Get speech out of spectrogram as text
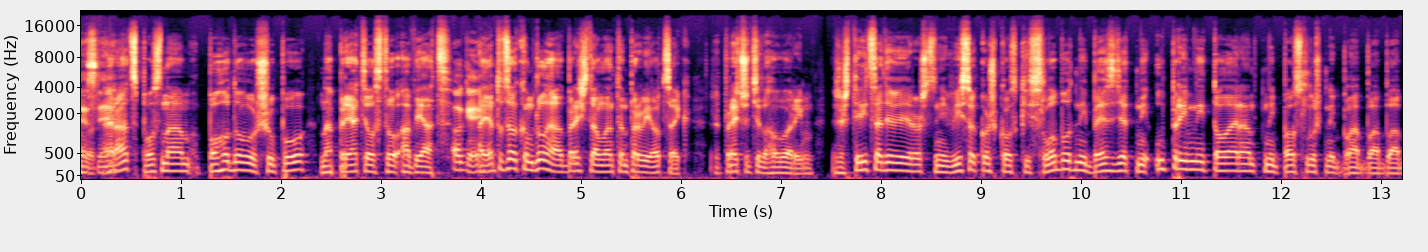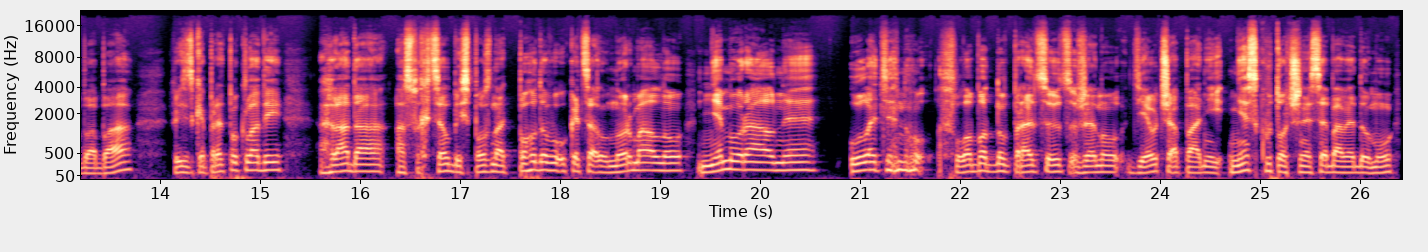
Jasne. Rád poznám pohodovú šupu na priateľstvo a viac. OK. A je to celkom dlhé, ale prečítam len ten prvý odsek. Prečo ti to hovorím? Že 49-ročný, vysokoškolský, slobodný, bezdetný, úprimný, tolerantný, poslušný, bla bla bla bla bla, fyzické predpoklady, hľadá a chcel by spoznať pohodovú, ukecanú, normálnu, nemorálne uletenú, slobodnú, pracujúcu ženu, dievča, pani, neskutočne sebavedomú,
